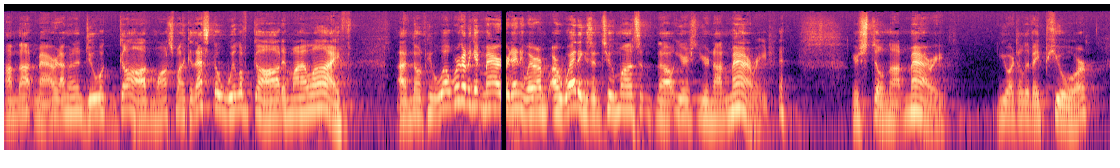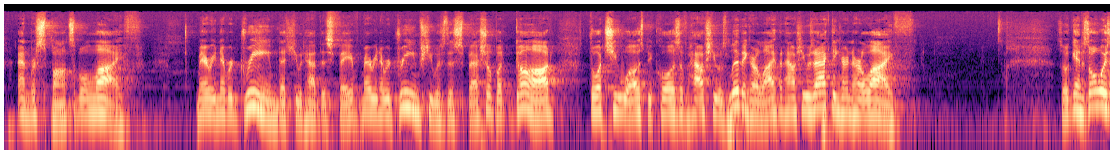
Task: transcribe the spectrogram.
I'm not married. I'm going to do what God wants my because that's the will of God in my life. I've known people, well, we're going to get married anyway. Our, our wedding's in two months. No, you're, you're not married. you're still not married. You are to live a pure and responsible life. Mary never dreamed that she would have this favor. Mary never dreamed she was this special, but God thought she was because of how she was living her life and how she was acting in her life. So, again, it's always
